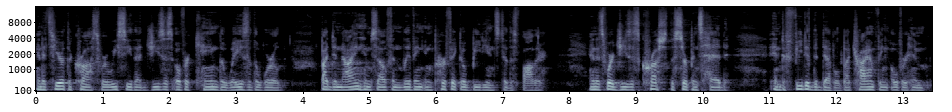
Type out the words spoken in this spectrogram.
And it's here at the cross where we see that Jesus overcame the ways of the world by denying himself and living in perfect obedience to the Father. And it's where Jesus crushed the serpent's head and defeated the devil by triumphing over him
